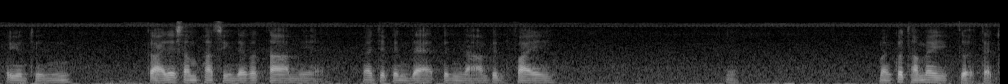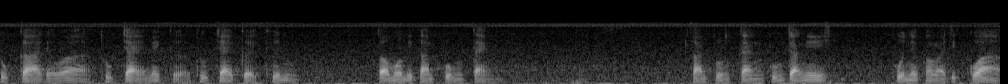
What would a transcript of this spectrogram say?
ไปจนถึงกายได้สัมผัสสิ่งใดก็ตามเนี่ยแม้จะเป็นแดดเป็นน้ำเป็นไฟ มันก็ทำให้เกิดแต่ทุกข์กายแต่ว่าทุกข์ใจไม่เกิดทุกข์ใจเกิดขึ้น ต่อเมื่อมีการปรุงแต่ง การปรุงแต่งปรุงแต่งนี่พูดในความหมายที่กว้าง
